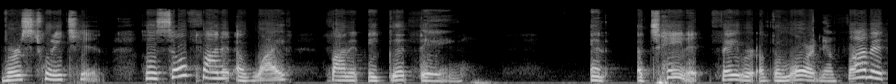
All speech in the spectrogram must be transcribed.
Verse 22 Whoso findeth a wife findeth a good thing and attaineth favor of the Lord. Now, Father,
